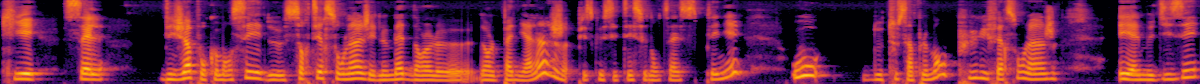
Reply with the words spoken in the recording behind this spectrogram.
qui est celle déjà pour commencer de sortir son linge et de le mettre dans le dans le panier à linge puisque c'était ce dont elle se plaignait ou de tout simplement plus lui faire son linge? Et elle me disait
